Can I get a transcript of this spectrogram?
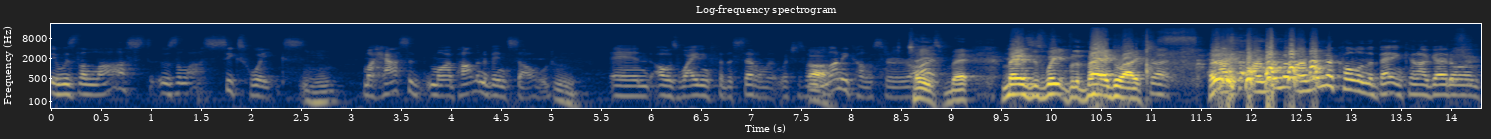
it was the last it was the last six weeks. Mm-hmm. My house had, my apartment had been sold Mm. and I was waiting for the settlement, which is when Ah. the money comes through, right? Chase, man. Man's just waiting for the bag, like. So I, I remember I remember calling the bank and I go to them,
